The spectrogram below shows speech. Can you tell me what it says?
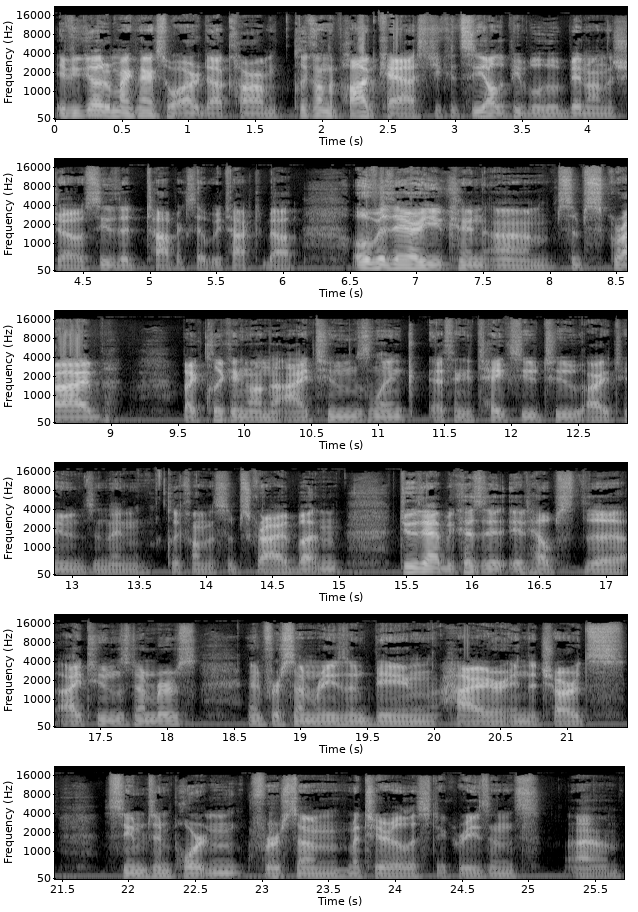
if you go to MikeMaxwellArt.com, click on the podcast, you can see all the people who have been on the show, see the topics that we talked about. Over there, you can um, subscribe by clicking on the iTunes link. I think it takes you to iTunes and then click on the subscribe button. Do that because it, it helps the iTunes numbers. And for some reason, being higher in the charts seems important for some materialistic reasons. Um,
